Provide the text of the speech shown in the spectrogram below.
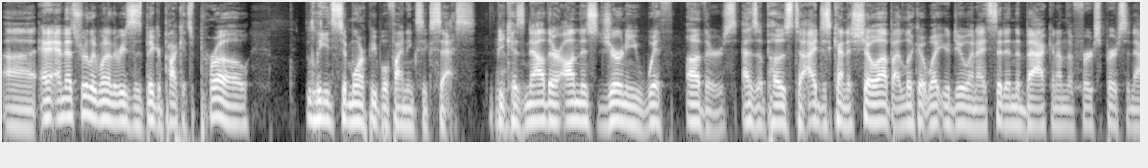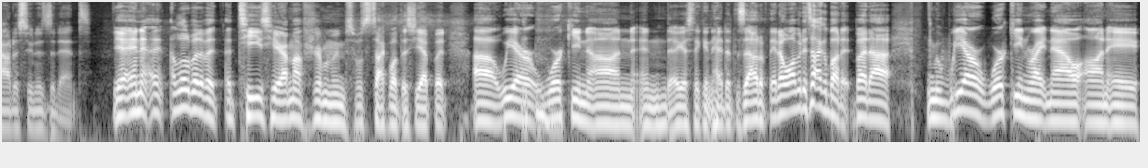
uh, and, and that's really one of the reasons Bigger Pockets Pro leads to more people finding success because now they're on this journey with others as opposed to I just kind of show up, I look at what you're doing, I sit in the back, and I'm the first person out as soon as it ends. Yeah, and a, a little bit of a, a tease here. I'm not sure if I'm supposed to talk about this yet, but uh, we are working on, and I guess they can edit this out if they don't want me to talk about it. But uh, we are working right now on a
